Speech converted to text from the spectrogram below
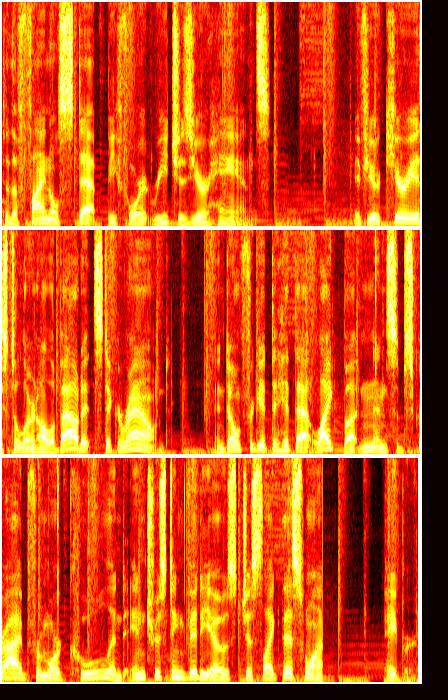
to the final step before it reaches your hands. If you're curious to learn all about it, stick around. And don't forget to hit that like button and subscribe for more cool and interesting videos just like this one. Paper.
